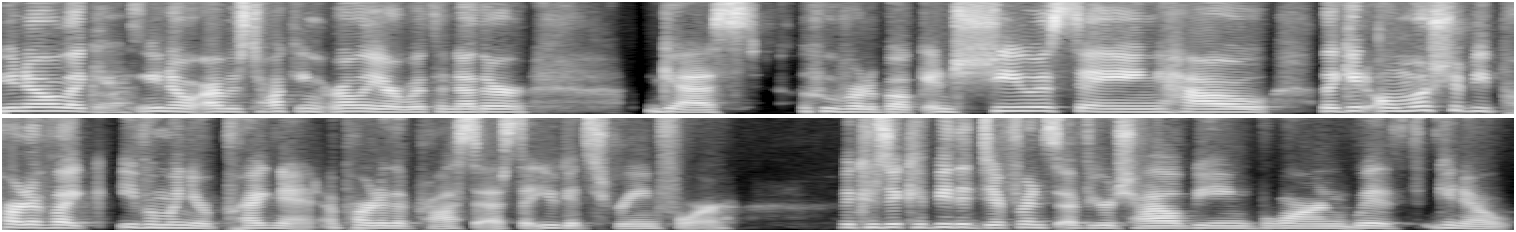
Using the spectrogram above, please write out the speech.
you know, like, yes. you know, I was talking earlier with another guest who wrote a book and she was saying how like it almost should be part of like even when you're pregnant, a part of the process that you get screened for. Because it could be the difference of your child being born with, you know,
